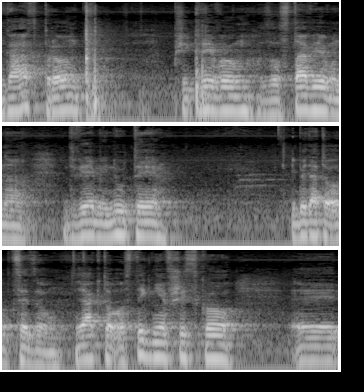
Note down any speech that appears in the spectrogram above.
gaz, prąd, przykrywam, zostawię na dwie minuty i będę to odcedzał. Jak to ostygnie wszystko, y,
